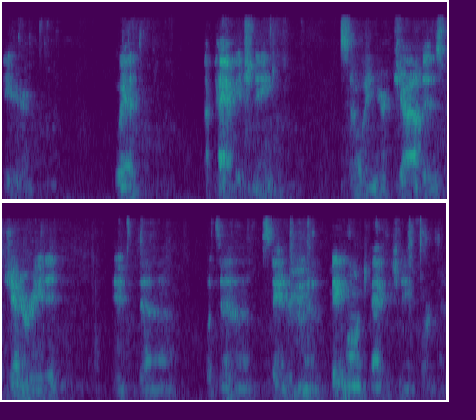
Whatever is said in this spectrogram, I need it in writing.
here with a package name. So when your job is generated, it uh, puts in a standard kind of big long package name format.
